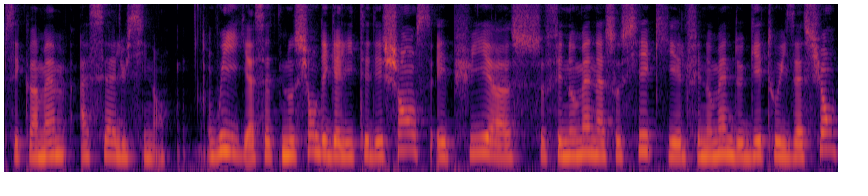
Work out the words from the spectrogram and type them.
C'est quand même assez hallucinant. Oui, il y a cette notion d'égalité des chances et puis ce phénomène associé qui est le phénomène de ghettoisation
